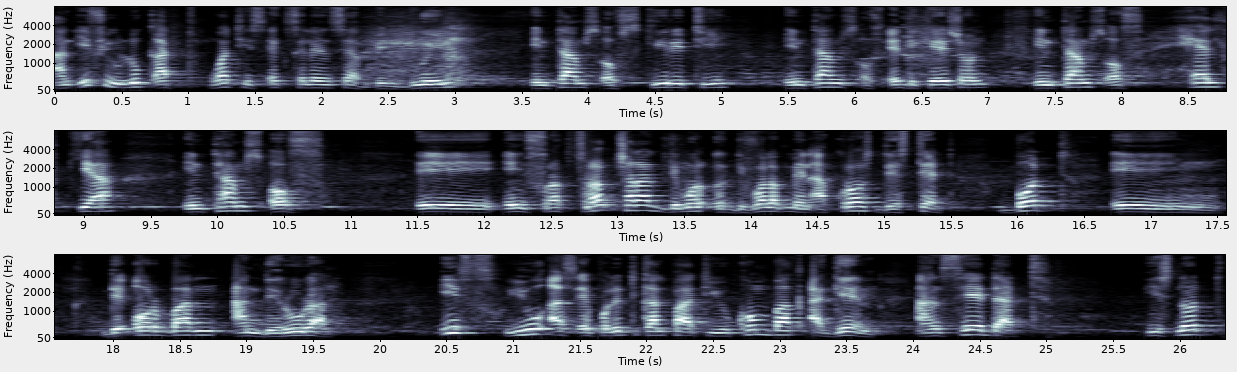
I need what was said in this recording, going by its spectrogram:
And if you look at what His Excellency have been doing in terms of security, in terms of education, in terms of health care, in terms of uh, infrastructural de development across the state, both in the urban and the rural. If you as a political party, you come back again and say that he's not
